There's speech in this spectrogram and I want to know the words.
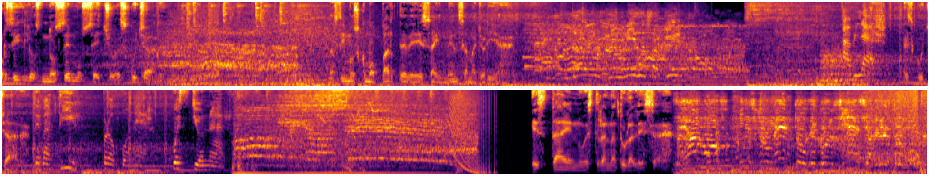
Por siglos nos hemos hecho escuchar. Nacimos como parte de esa inmensa mayoría. Hablar. Escuchar. Debatir. Proponer. Cuestionar. Está en nuestra naturaleza. Seamos instrumentos de conciencia de nuestro pueblo.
